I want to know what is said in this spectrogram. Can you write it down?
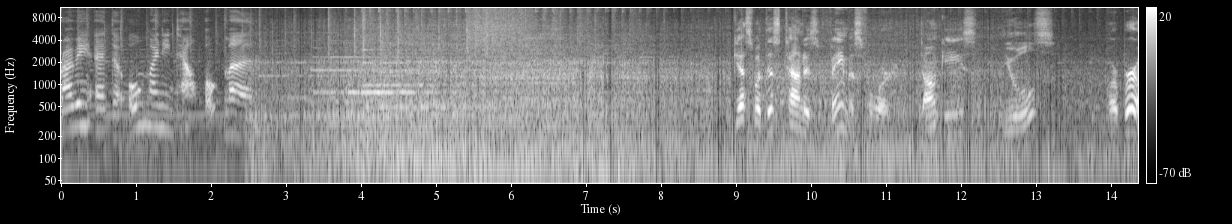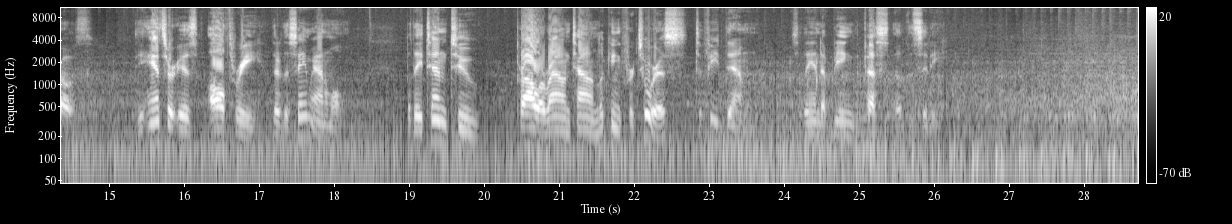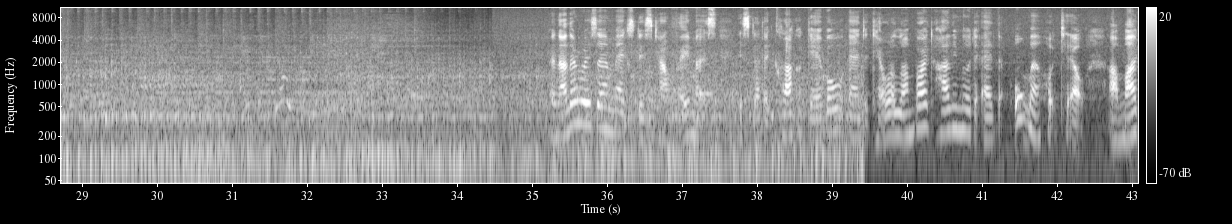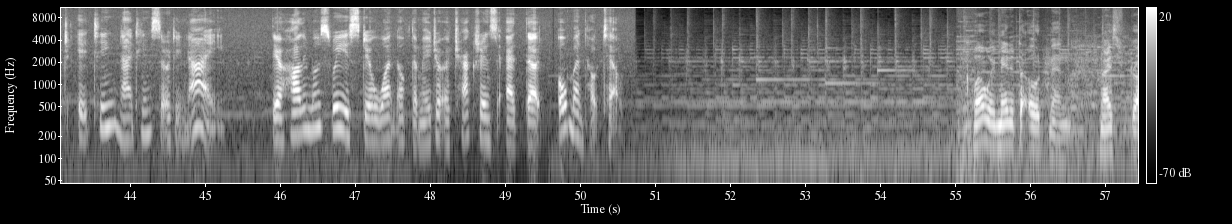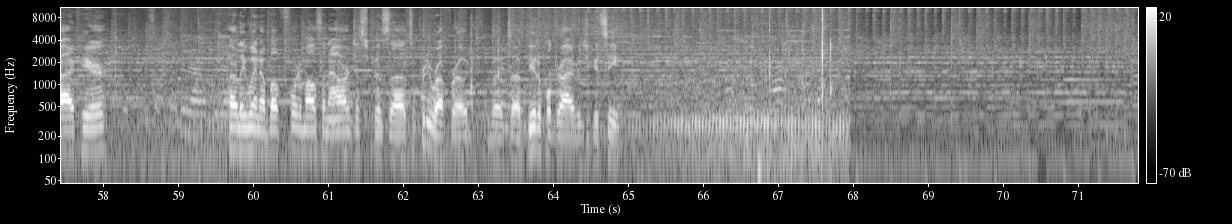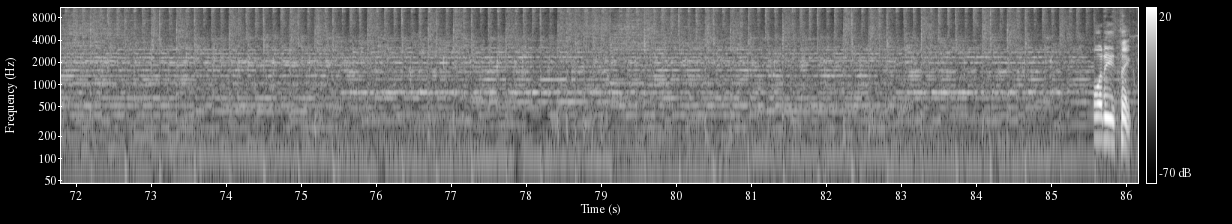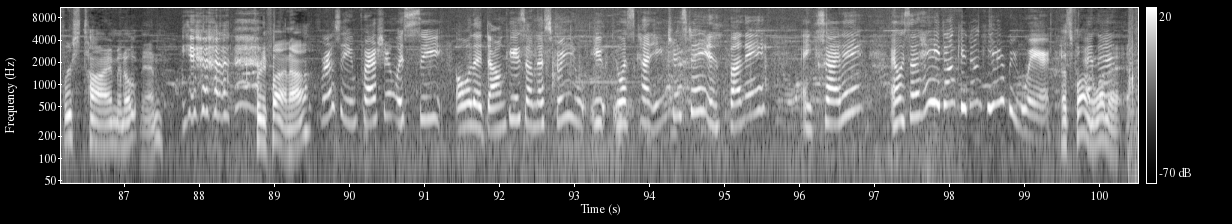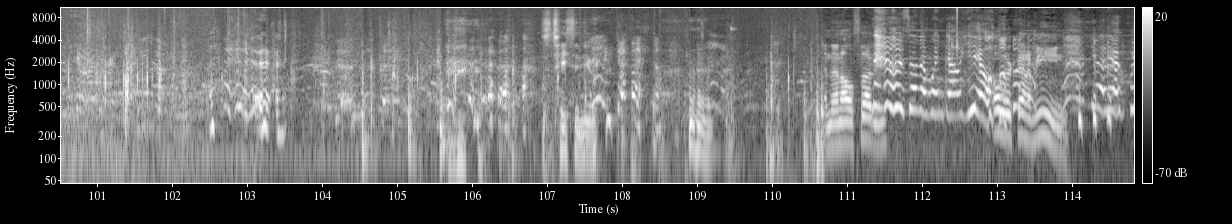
Arriving at the old mining town, Oatman. Guess what this town is famous for? Donkeys, mules, or burros? The answer is all three. They're the same animal, but they tend to prowl around town looking for tourists to feed them, so they end up being the pests of the city. Another reason makes this town famous is that Clark Gable and Carole Lombard honeymooned at the Oatman Hotel on March 18, 1939. Their honeymoon suite is still one of the major attractions at the Oatman Hotel. Well, we made it to Oatman. Nice drive here. Hardly went above 40 miles an hour just because uh, it's a pretty rough road, but a beautiful drive as you can see. What do you think? First time in Oatman. Yeah. Pretty fun, huh? First impression, we see all the donkeys on the street. It, it was kind of interesting and funny, and exciting. And we said, hey, donkey, donkey everywhere. That's fun, And wasn't then- it? It's chasing you. and then all of a sudden, so that went downhill. oh, they're kind of mean.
